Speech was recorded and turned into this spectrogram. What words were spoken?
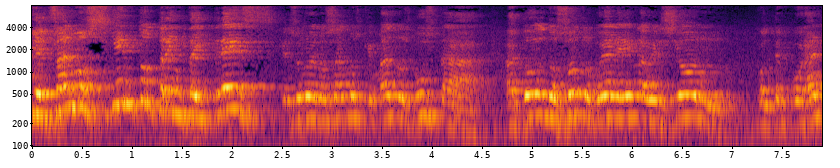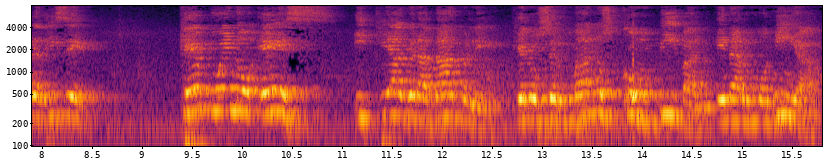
Y el Salmo 133, que es uno de los salmos que más nos gusta a todos nosotros, voy a leer la versión contemporánea, dice, qué bueno es y qué agradable que los hermanos convivan en armonía.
